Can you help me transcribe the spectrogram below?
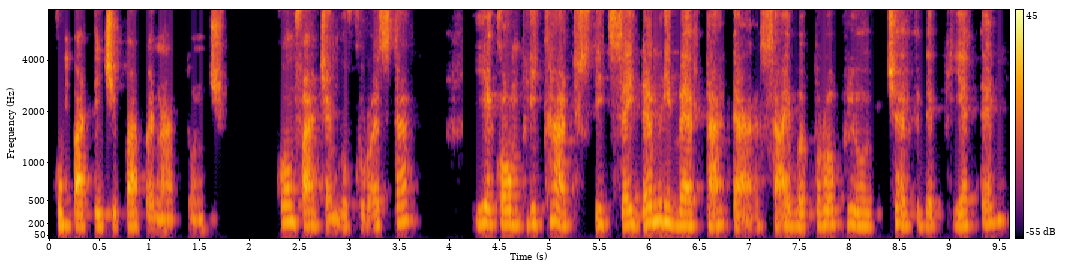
cum participa până atunci. Cum facem lucrul ăsta? E complicat, știți, să-i dăm libertatea să aibă propriul cerc de prieteni,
